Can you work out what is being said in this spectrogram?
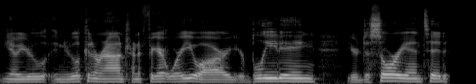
you know you're and you're looking around trying to figure out where you are. You're bleeding. You're disoriented,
